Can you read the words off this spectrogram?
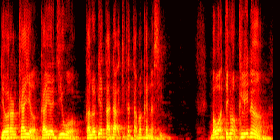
dia orang kaya, kaya jiwa. Kalau dia tak ada, kita tak makan nasi. Bawa tengok cleaner.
